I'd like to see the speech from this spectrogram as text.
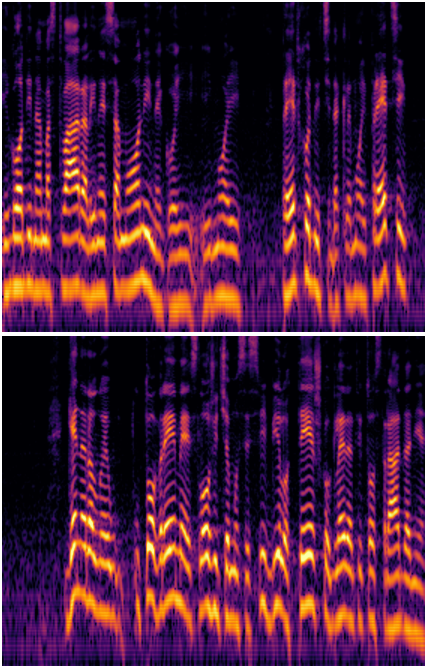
i godinama stvarali, ne samo oni, nego i, i moji prethodnici, dakle moji preci. Generalno je u to vreme, složit ćemo se svi, bilo teško gledati to stradanje,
